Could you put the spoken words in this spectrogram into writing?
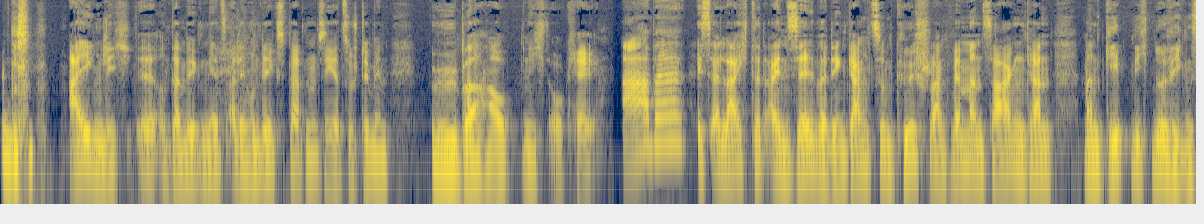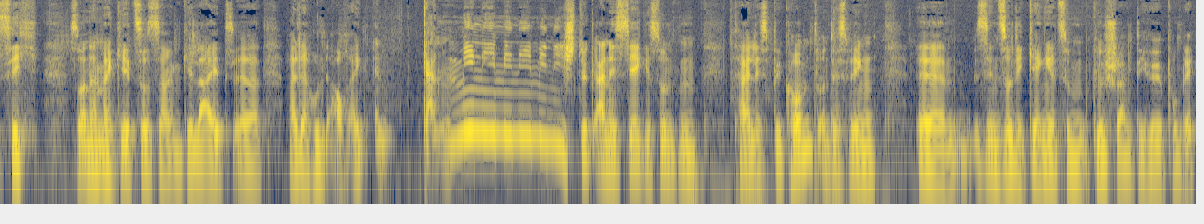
Eigentlich, äh, und da mögen mir jetzt alle Hundeexperten sicher zustimmen, überhaupt nicht okay. Aber es erleichtert einen selber den Gang zum Kühlschrank, wenn man sagen kann, man geht nicht nur wegen sich, sondern man geht sozusagen im Geleit, äh, weil der Hund auch ein, ein ganz mini, mini, mini Stück eines sehr gesunden Teiles bekommt. Und deswegen ähm, sind so die Gänge zum Kühlschrank die Höhepunkte.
